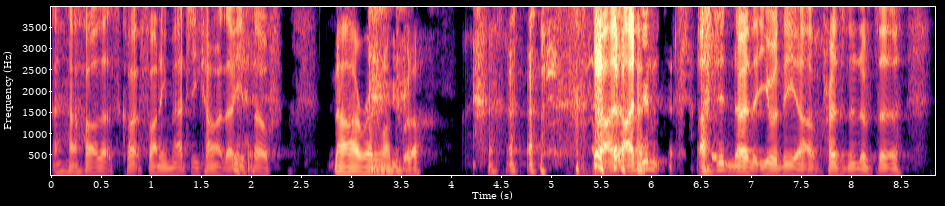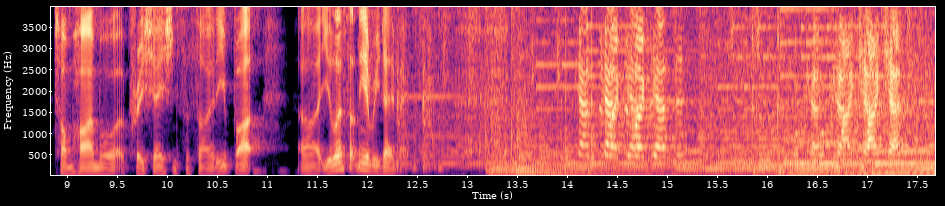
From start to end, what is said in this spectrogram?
Oh, that's quite funny, Matt. Did you come up with that yourself? No, I read it on Twitter. no, I, I didn't. I didn't know that you were the uh, president of the Tom Highmore Appreciation Society, but uh, you learn something every day, mate. Captain, captain, my captain. Captain, my captain.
